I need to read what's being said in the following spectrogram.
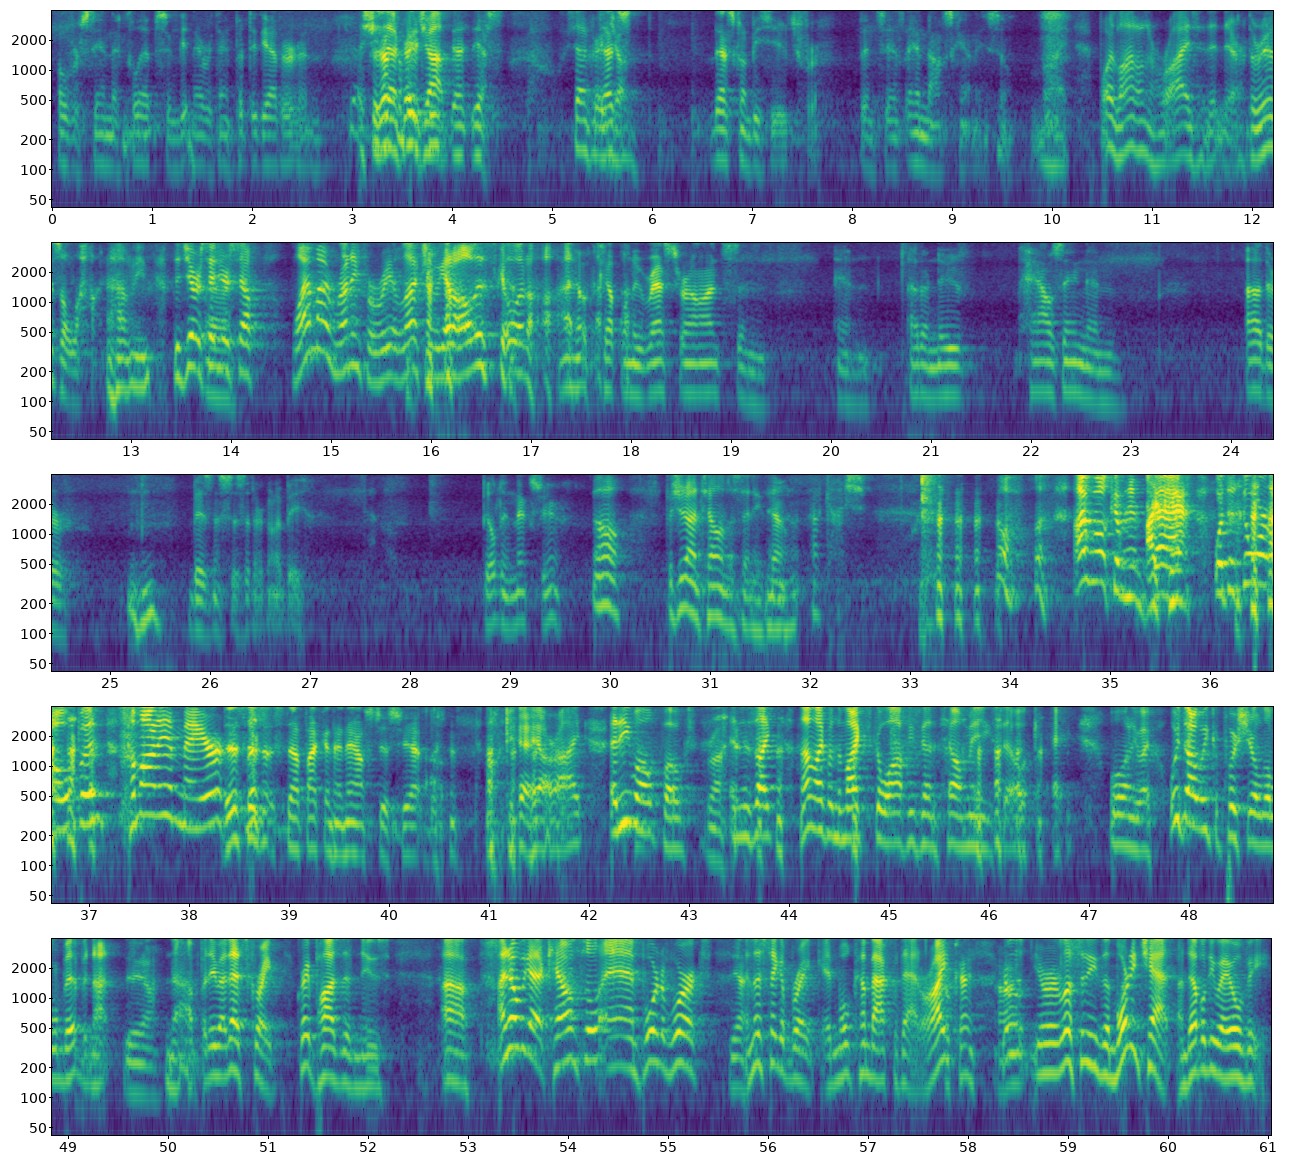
overseeing the eclipse and getting everything put together. And she's that's done a great job. huge- that- Yes, She's done a great that's, job. that's going to be huge for Vincennes and Knox County. So Right. Boy, a lot on the horizon, isn't there? there is a lot. I mean, did you ever say Uh, to yourself, why am I running for reelection? We got all this going on. I know a couple new restaurants and and other new housing and other mm-hmm. businesses that are going to be building next year. Oh, But you're not telling us anything. No. Oh gosh. Oh, I welcome him I back with the door open. Come on in, Mayor. This Let's- isn't stuff I can announce just yet. But Okay, all right. And he won't, folks. Right. And it's like, not like when the mics go off, he's going to tell me. So, okay. Well, anyway, we thought we could push you a little bit, but not. Yeah. No, but anyway, that's great. Great positive news. Uh, I know we got a council and board of works. Yes. And let's take a break and we'll come back with that, all right? Okay, all You're, right. you're listening to the morning chat on WAOV.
